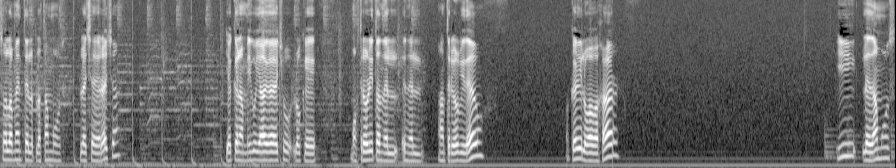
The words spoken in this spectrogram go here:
solamente le aplastamos flecha derecha ya que el amigo ya había hecho lo que mostré ahorita en el, en el anterior video ok lo va a bajar. Y le damos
